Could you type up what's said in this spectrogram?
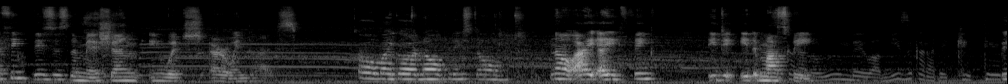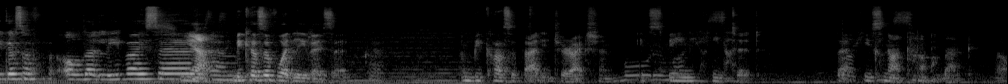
think this is the mission in which Erwin dies Oh my god, no, please don't. No, I, I think it, it must be. Because of all that Levi said? Yeah, because of what Levi said. And because of that interaction, it's being hinted that he's not coming back. Oh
